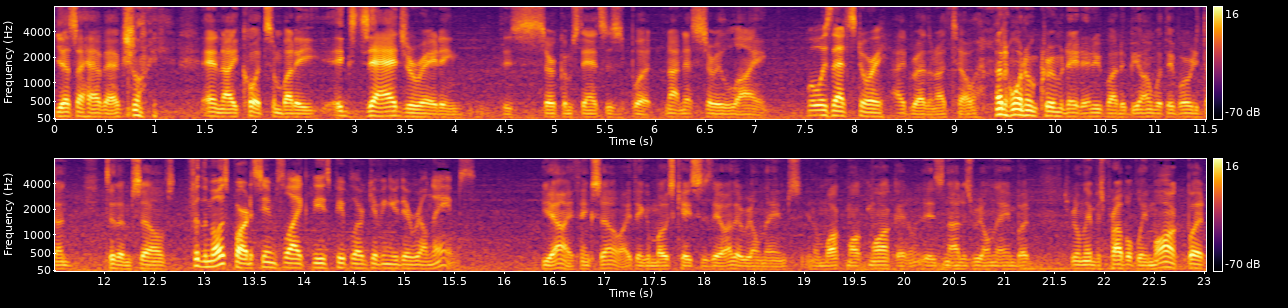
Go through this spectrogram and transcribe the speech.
Yes, I have actually. And I caught somebody exaggerating the circumstances, but not necessarily lying. What was that story? I'd rather not tell. I don't want to incriminate anybody beyond what they've already done to themselves. For the most part, it seems like these people are giving you their real names. Yeah, I think so. I think in most cases they are their real names. You know, Mark, Mark, Mark is not his real name, but his real name is probably Mark. But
